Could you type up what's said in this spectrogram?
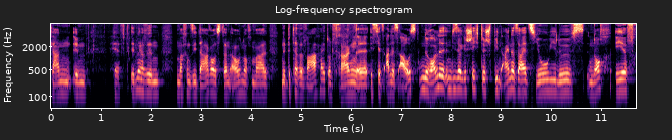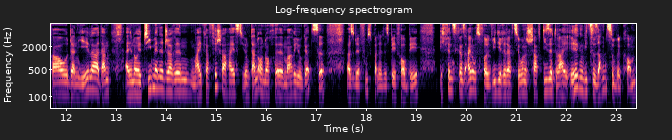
dann im Heftinneren machen sie daraus dann auch nochmal eine bittere Wahrheit und fragen, äh, ist jetzt alles aus? Eine Rolle in dieser Geschichte spielen einerseits Yogi Löws noch Ehefrau Daniela, dann eine neue Teammanagerin, Maika Fischer heißt die, und dann auch noch äh, Mario Götze, also der Fußballer des BVB. Ich finde es ganz eindrucksvoll, wie die Redaktion es schafft, diese drei irgendwie zusammenzubekommen.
